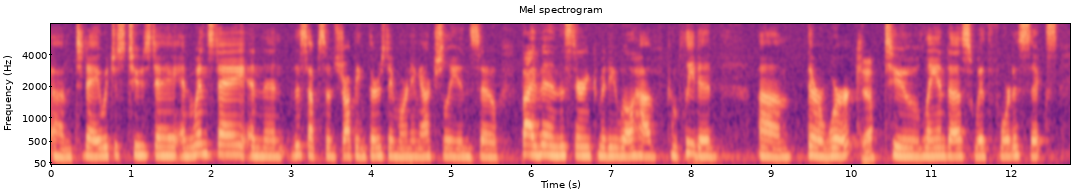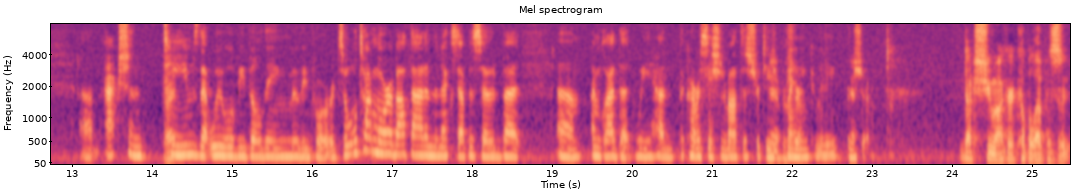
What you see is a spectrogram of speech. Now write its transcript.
um, today which is tuesday and wednesday and then this episode's dropping thursday morning actually and so by then the steering committee will have completed um, their work Yeah. to land us with four to six um, action Right. teams that we will be building moving forward so we'll talk more about that in the next episode but um, I'm glad that we had the conversation about the strategic Yeah, planning sure. committee for Yeah. sure. Dr. Schumacher, a couple episodes,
